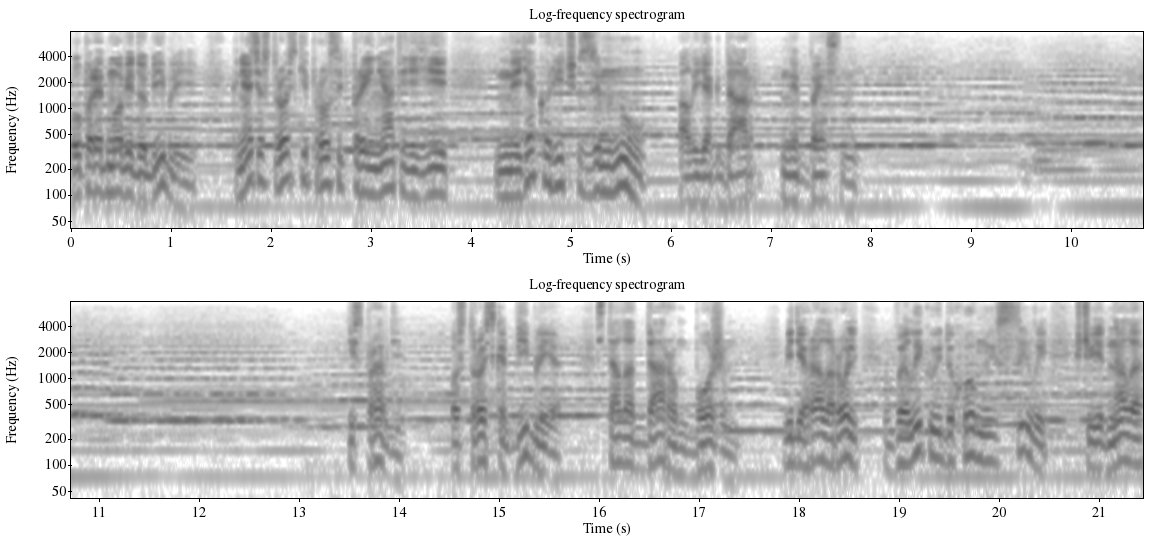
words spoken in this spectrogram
У передмові до Біблії князь Острозький просить прийняти її не як річ земну, але як дар небесний. І справді, Острозька Біблія стала даром Божим, відіграла роль великої духовної сили, що єднала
